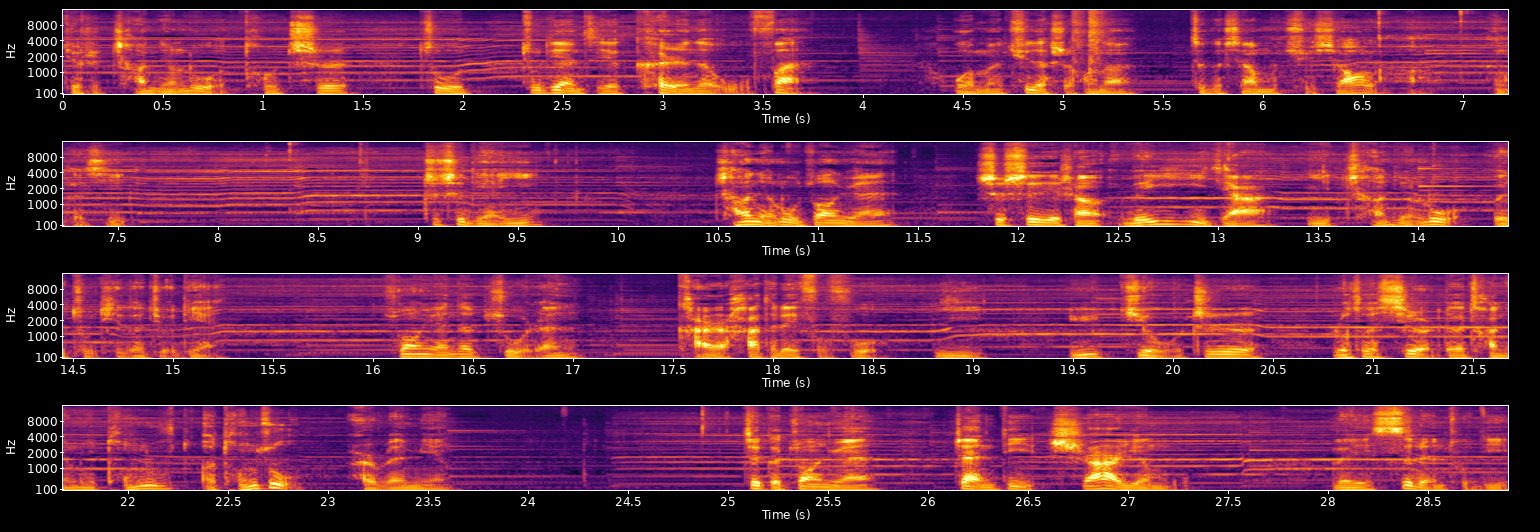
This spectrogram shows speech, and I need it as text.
就是长颈鹿偷吃住住店这些客人的午饭。我们去的时候呢。这个项目取消了啊，很可惜。知识点一：长颈鹿庄园是世界上唯一一家以长颈鹿为主题的酒店。庄园的主人卡尔哈特雷夫妇以与九只罗特希尔德长颈鹿同呃同住而闻名。这个庄园占地十二英亩，为私人土地。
